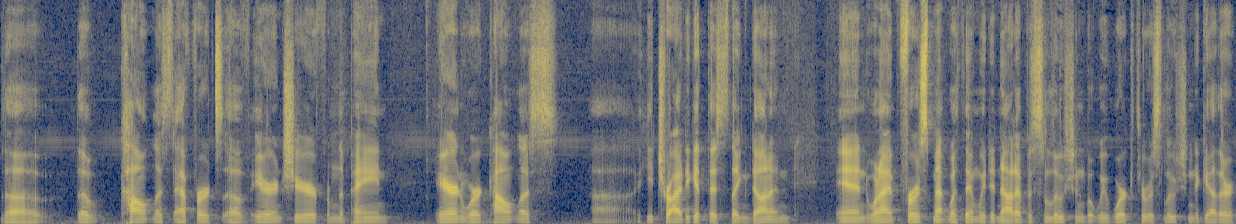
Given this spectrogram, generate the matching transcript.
the, the countless efforts of Aaron Shearer from the Paine. Aaron worked countless. Uh, He tried to get this thing done, and, and when I first met with him, we did not have a solution, but we worked through a solution together,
